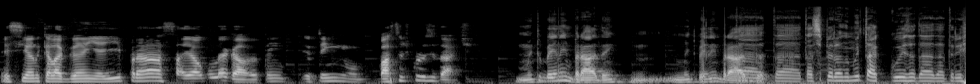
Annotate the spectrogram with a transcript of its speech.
esse ano que ela ganhe aí pra sair algo legal. Eu tenho, eu tenho bastante curiosidade. Muito bem lembrado, hein? Muito bem Tá, lembrado. tá, tá esperando muita coisa da, da 3,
